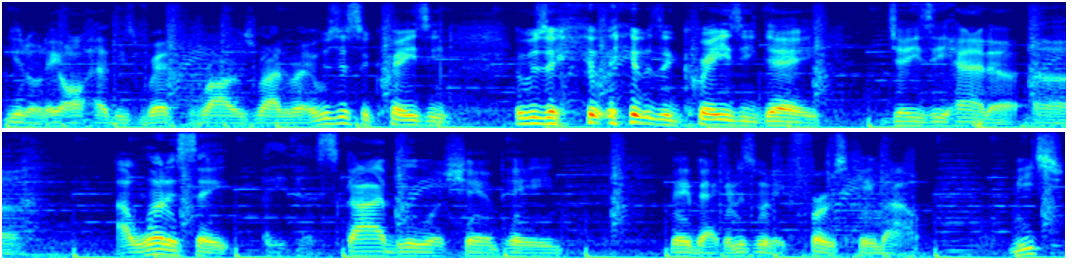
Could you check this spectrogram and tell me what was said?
You know, they all had these red Ferraris riding around. It was just a crazy. It was a it was a crazy day. Jay Z had a, uh, I want to say, sky blue or champagne Maybach, and this is when they first came out. Meech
